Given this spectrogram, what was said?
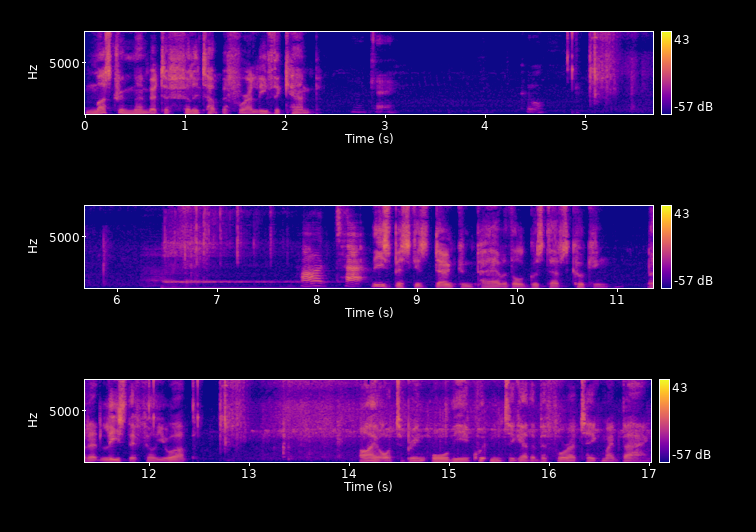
Must remember to fill it up before I leave the camp. Okay. Cool. Uh, hard tack. These biscuits don't compare with old Gustav's cooking, but at least they fill you up. I ought to bring all the equipment together before I take my bag.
